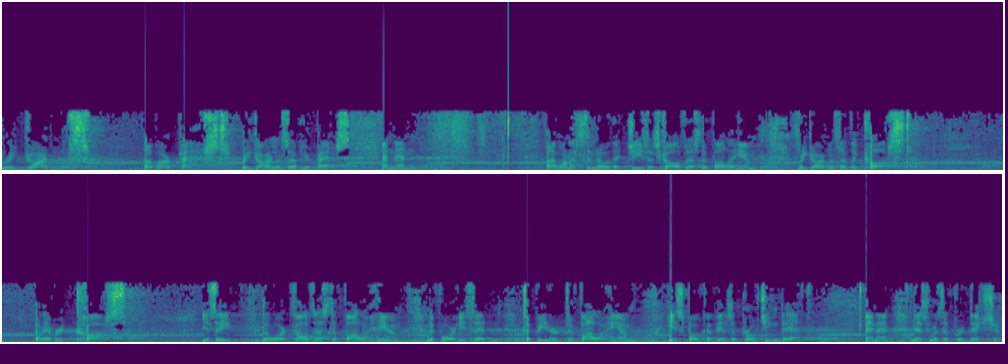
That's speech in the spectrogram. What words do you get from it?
regardless of our past, regardless of your past. And then I want us to know that Jesus calls us to follow him regardless of the cost. Whatever it costs. You see, the Lord calls us to follow Him. Before He said to Peter to follow Him, He spoke of His approaching death. And uh, this was a prediction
